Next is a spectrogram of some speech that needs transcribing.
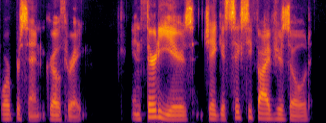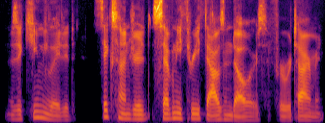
4% growth rate. In 30 years, Jake is 65 years old and has accumulated $673,000 for retirement.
